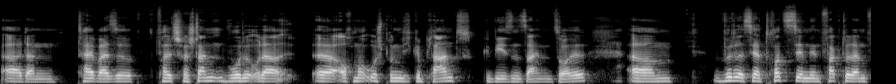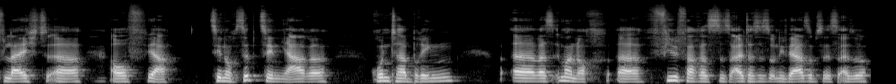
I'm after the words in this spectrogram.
äh, dann teilweise falsch verstanden wurde oder äh, auch mal ursprünglich geplant gewesen sein soll, ähm, würde es ja trotzdem den Faktor dann vielleicht äh, auf ja 10 hoch 17 Jahre runterbringen, äh, was immer noch äh, Vielfaches des Alters des Universums ist. Also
